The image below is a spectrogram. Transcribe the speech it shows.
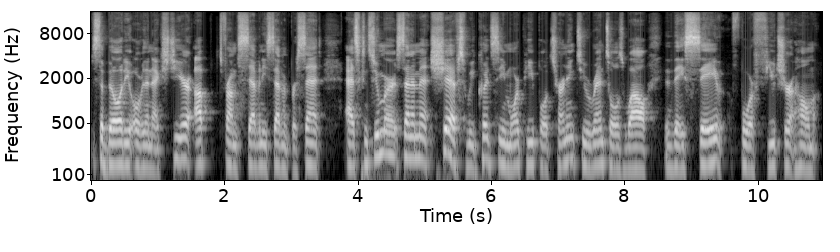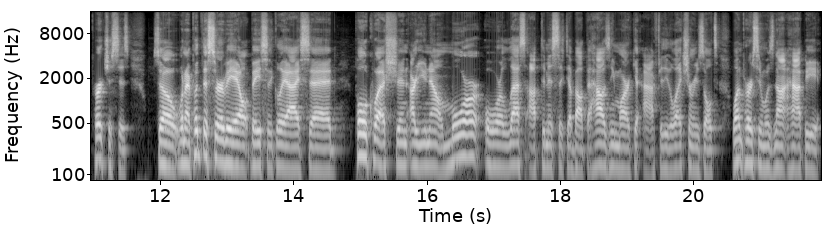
stability over the next year, up from 77%. As consumer sentiment shifts, we could see more people turning to rentals while they save for future home purchases. So, when I put this survey out, basically I said, poll question Are you now more or less optimistic about the housing market after the election results? One person was not happy,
